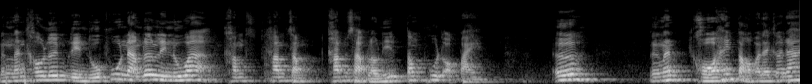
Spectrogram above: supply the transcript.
ดังนั้นเขาเริ่มเรียนรู้ผู้นำเริ่มเรียนรู้ว่าคำคำคำศัพท์เหล่านี้ต้องพูดออกไป เออ ดังนั้นขอให้ตอบอะไรก็ได้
